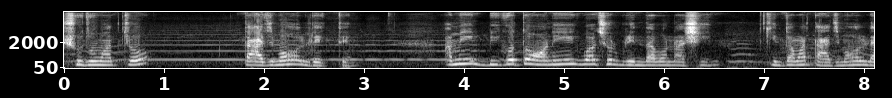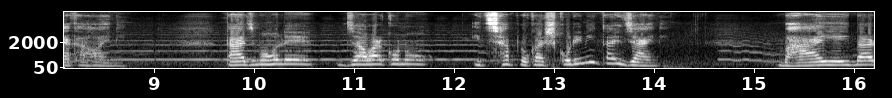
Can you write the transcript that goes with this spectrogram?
শুধুমাত্র তাজমহল দেখতে। আমি বিগত অনেক বছর বৃন্দাবন আসি, কিন্তু আমার তাজমহল দেখা হয়নি। তাজমহলে যাওয়ার কোনো ইচ্ছা প্রকাশ করিনি, তাই যায়নি। ভাই এইবার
